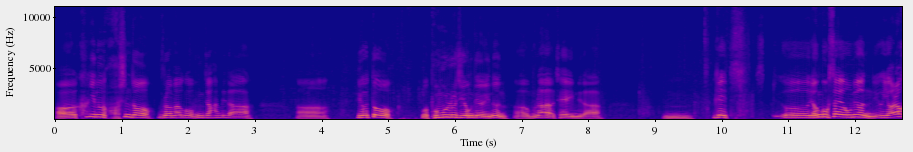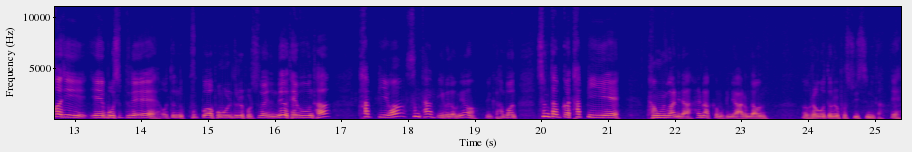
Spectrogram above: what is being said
어, 크기는 훨씬 더 우람하고 웅장합니다. 어, 이것도 뭐 보물로 지정되어 있는 어, 문화재입니다. 음, 이게 어, 영국사에 오면 여러 가지의 모습들의 어떤 국보와 보물들을 볼 수가 있는데요. 대부분 다 탑비와 승탑이거든요. 그러니까 한번 승탑과 탑비의 박물관이다 할 만큼 굉장히 아름다운 어, 그런 것들을 볼 수 있습니다. 예.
